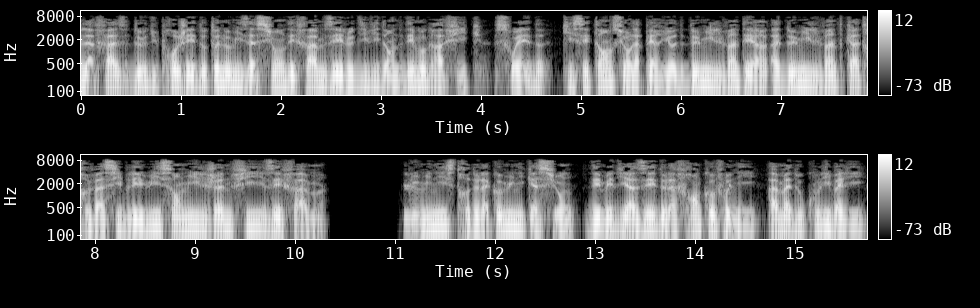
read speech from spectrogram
La phase 2 du projet d'autonomisation des femmes et le dividende démographique, SWED, qui s'étend sur la période 2021 à 2024 va cibler 800 000 jeunes filles et femmes. Le ministre de la Communication, des médias et de la francophonie, Amadou Koulibaly,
